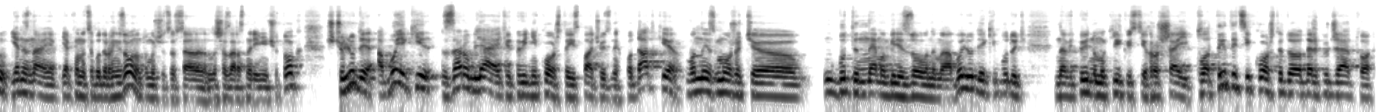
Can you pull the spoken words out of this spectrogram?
ну я не знаю, як, як воно це буде організовано, тому що це все лише зараз на рівні чуток. Що люди або які заробляють відповідні кошти і сплачують з них податки, вони зможуть е, бути немобілізованими, або люди, які будуть на відповідному кількості грошей платити ці кошти до держбюджету,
